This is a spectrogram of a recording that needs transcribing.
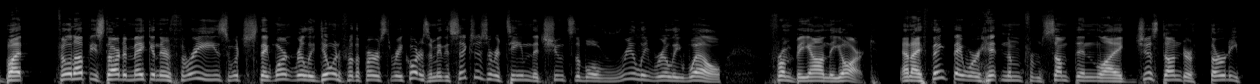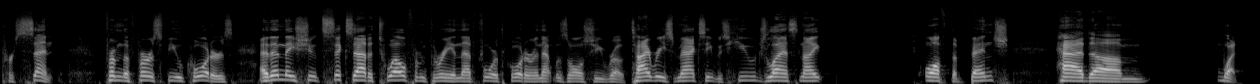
but Philadelphia started making their threes, which they weren't really doing for the first three quarters. I mean, the Sixers are a team that shoots the ball really, really well from beyond the arc. And I think they were hitting them from something like just under 30% from the first few quarters. And then they shoot 6 out of 12 from three in that fourth quarter, and that was all she wrote. Tyrese Maxey was huge last night off the bench. Had, um, what,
